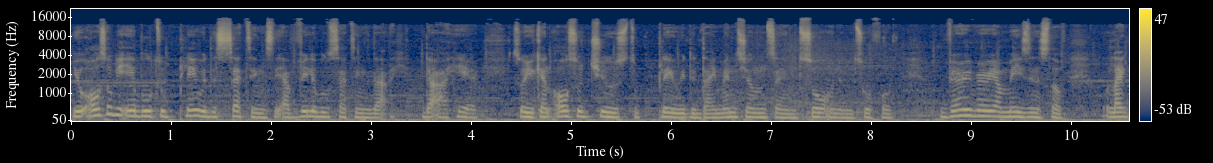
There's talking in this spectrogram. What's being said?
You'll also be able to play with the settings the available settings that that are here. So you can also choose to play with the dimensions and so on and so forth. Very very amazing stuff. Like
